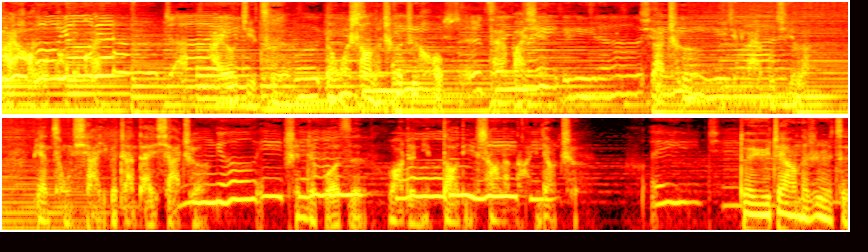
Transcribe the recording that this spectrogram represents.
还好我跑得快。还有几次等我。上了车之后，才发现下车已经来不及了，便从下一个站台下车，伸着脖子望着你到底上了哪一辆车。对于这样的日子，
